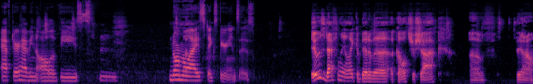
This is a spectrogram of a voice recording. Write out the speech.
after having all of these Hmm. normalized experiences? it was definitely like a bit of a, a culture shock of you know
